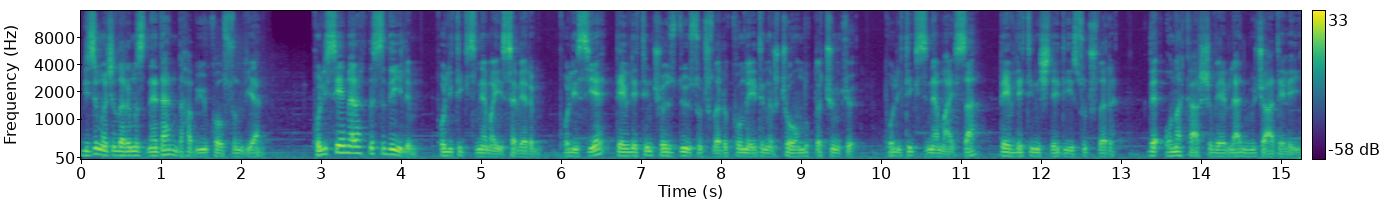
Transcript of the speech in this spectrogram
Bizim acılarımız neden daha büyük olsun diyen. Polisiye meraklısı değilim. Politik sinemayı severim. Polisiye devletin çözdüğü suçları konu edinir çoğunlukla çünkü. Politik sinemaysa devletin işlediği suçları ve ona karşı verilen mücadeleyi.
